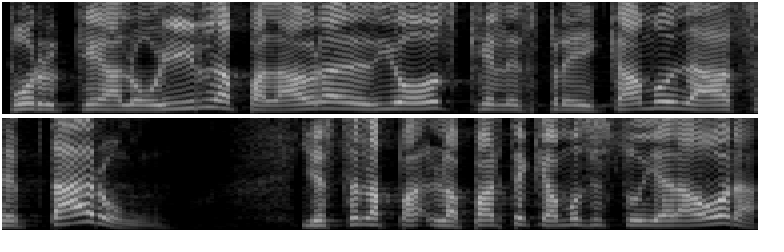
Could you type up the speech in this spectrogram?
porque al oír la palabra de Dios que les predicamos la aceptaron. Y esta es la, la, parte que vamos a estudiar ahora.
